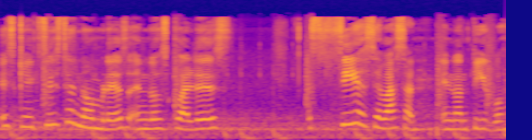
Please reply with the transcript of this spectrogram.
es que existen hombres en los cuales sí se basan en lo antiguo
